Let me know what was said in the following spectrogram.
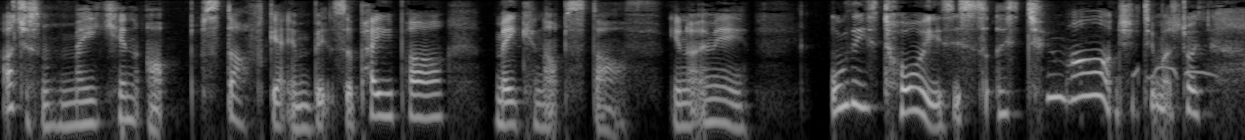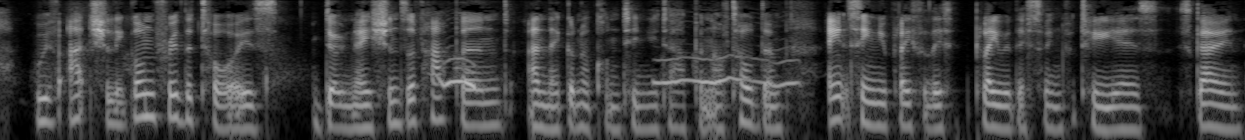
I was just making up stuff, getting bits of paper, making up stuff. You know what I mean? All these toys, it's, it's too much, it's too much toys. We've actually gone through the toys donations have happened and they're going to continue to happen. I've told them, I ain't seen you play for this, play with this thing for two years. It's going,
